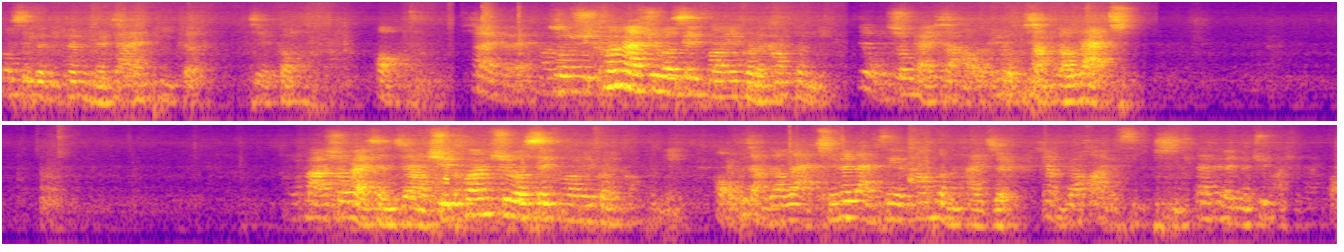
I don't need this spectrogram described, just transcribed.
都是一个 determiner 加 N P 的。结构，哦，下一个嘞，他说 She can't actually save money for the company。这我们修改一下好了，因为我不想要 that。我们把它修改成这样：She can't actually save money for the company。哦，我不想要 that，因为 that 是一个 complementizer，这样我们就要画一个 CP，但那个你们句法学太快。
